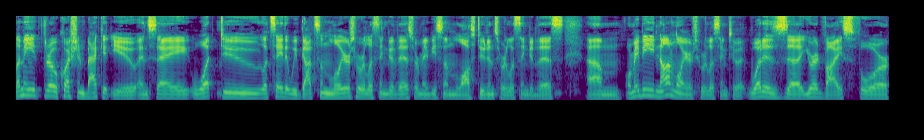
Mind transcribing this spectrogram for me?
let me throw a question back at you and say, what do let's say that we've got some lawyers who are listening to this, or maybe some law students who are listening to this, um, or maybe non-lawyers who are listening to it. What is uh, your advice for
